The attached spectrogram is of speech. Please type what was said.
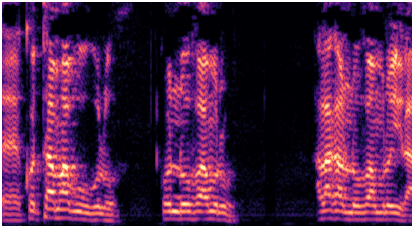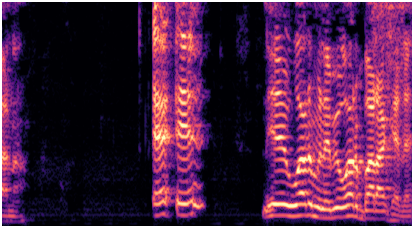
eh, ko taama b'u bolo ko novamuru ala ka novamuru yira an na ee eh, ee n'i ye wari minɛ i bɛ wari baara kɛ dɛ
